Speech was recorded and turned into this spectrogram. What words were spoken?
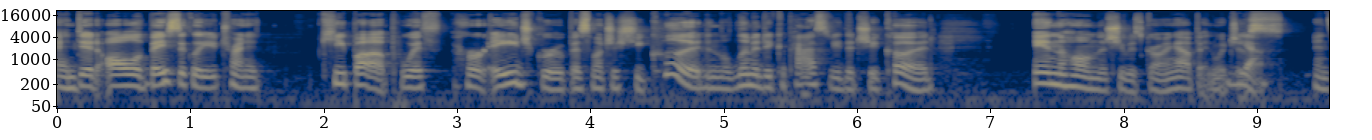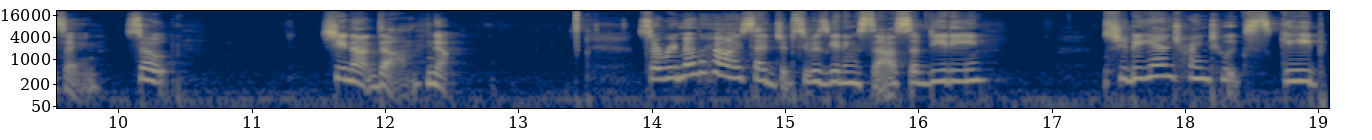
and did all of basically trying to keep up with her age group as much as she could in the limited capacity that she could in the home that she was growing up in, which is insane. So she not dumb. No, So remember how I said Gypsy was getting sus of Dee Dee? She began trying to escape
